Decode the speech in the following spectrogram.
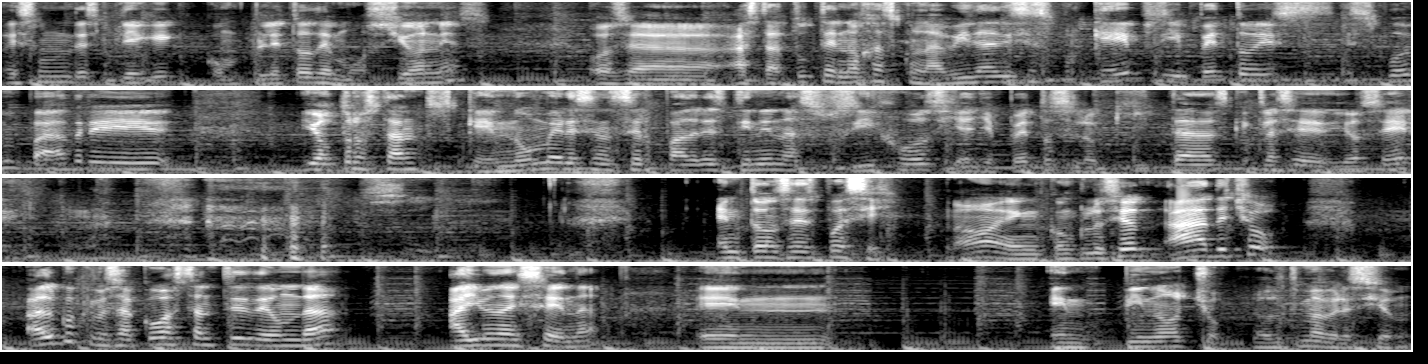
es un despliegue completo de emociones. O sea, hasta tú te enojas con la vida, dices, ¿por qué? Pues Yepeto es, es buen padre. Y otros tantos que no merecen ser padres tienen a sus hijos y a Yepeto se lo quitas. ¿Qué clase de Dios eres? Entonces, pues sí, ¿no? En conclusión, ah, de hecho, algo que me sacó bastante de onda, hay una escena en, en Pinocho, la última versión,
